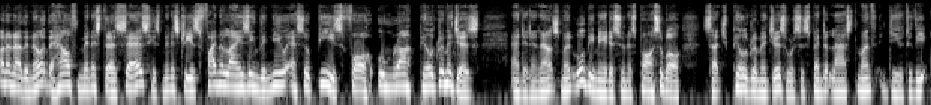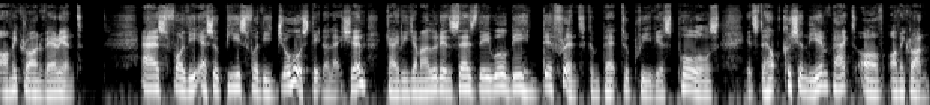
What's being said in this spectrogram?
On another note, the health minister says his ministry is finalizing the new SOPs for Umrah pilgrimages, and an announcement will be made as soon as possible. Such pilgrimages were suspended last month due to the Omicron variant. As for the SOPs for the Johor state election, Khairy Jamaluddin says they will be different compared to previous polls. It's to help cushion the impact of Omicron.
